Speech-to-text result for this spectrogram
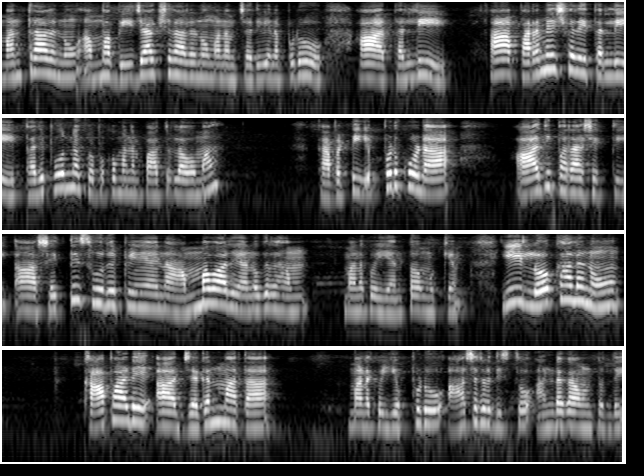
మంత్రాలను అమ్మ బీజాక్షరాలను మనం చదివినప్పుడు ఆ తల్లి ఆ పరమేశ్వరి తల్లి పరిపూర్ణ కృపకు మనం పాత్రులవమా? కాబట్టి ఎప్పుడు కూడా ఆది పరాశక్తి ఆ శక్తి స్వరూపి అయిన అమ్మవారి అనుగ్రహం మనకు ఎంతో ముఖ్యం. ఈ లోకాలను కాపాడే ఆ జగన్మాత మనకు ఎప్పుడూ ఆశీర్వదిస్తూ అండగా ఉంటుంది.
